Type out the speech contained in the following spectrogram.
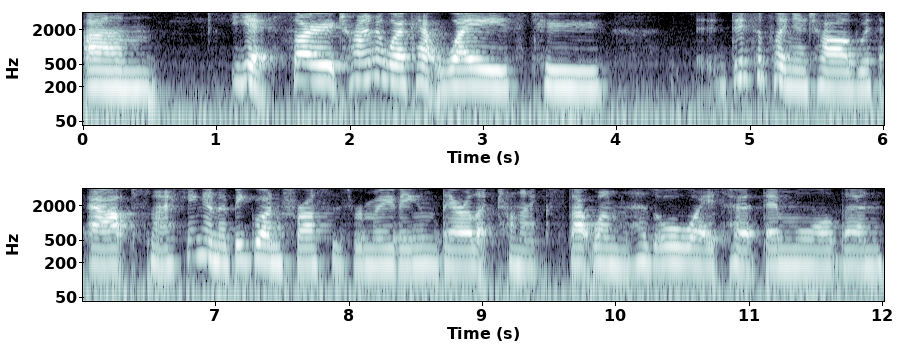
Um, yeah, so trying to work out ways to discipline your child without smacking, and a big one for us is removing their electronics. That one has always hurt them more than,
